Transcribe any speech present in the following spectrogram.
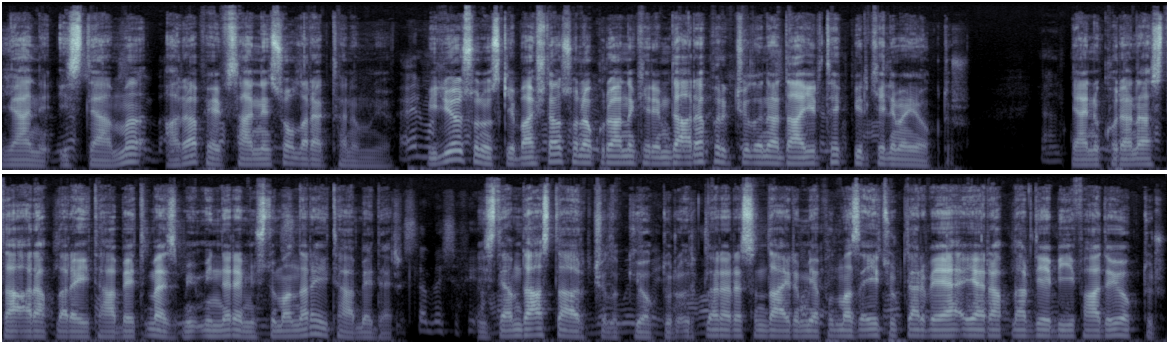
Yani İslam'ı Arap efsanesi olarak tanımlıyor. Biliyorsunuz ki baştan sona Kur'an-ı Kerim'de Arap ırkçılığına dair tek bir kelime yoktur. Yani Kur'an asla Araplara hitap etmez, müminlere, Müslümanlara hitap eder. İslam'da asla ırkçılık yoktur. Irklar arasında ayrım yapılmaz. Ey Türkler veya ey Araplar diye bir ifade yoktur.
